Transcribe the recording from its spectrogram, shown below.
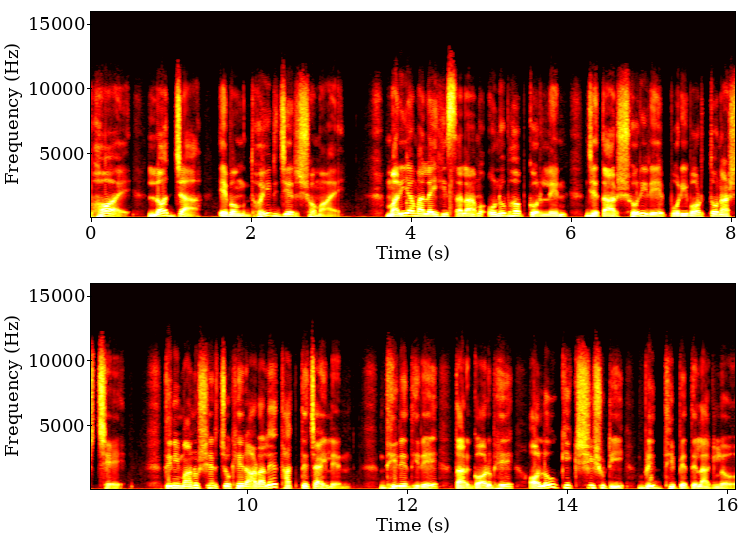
ভয়, লজ্জা এবং ধৈর্যের সময়। মারিয়াম আলাইহিসালাম অনুভব করলেন যে তার শরীরে পরিবর্তন আসছে। তিনি মানুষের চোখের আড়ালে থাকতে চাইলেন। ধীরে ধীরে তার গর্ভে অলৌকিক শিশুটি বৃদ্ধি পেতে লাগল।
